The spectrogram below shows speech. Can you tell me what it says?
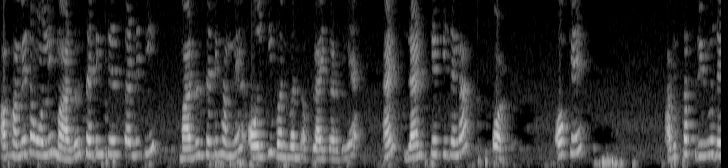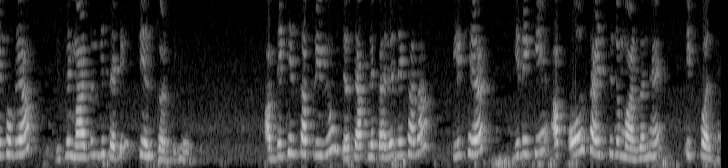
अब हमें तो ओनली मार्जिन सेटिंग चेंज करनी थी। मार्जिन सेटिंग हमने ऑल की वन वन अप्लाई कर दी है। एंड लैंडस्केप की जगह पॉट ओके अब इसका प्रीव्यू देखोगे आप। इसने मार्जिन की सेटिंग चेंज कर दी है अब देखिए इसका प्रीव्यू जैसे आपने पहले देखा था क्लिक हेयर ये देखिए, अब ऑल साइड से जो मार्जिन है इक्वल है।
